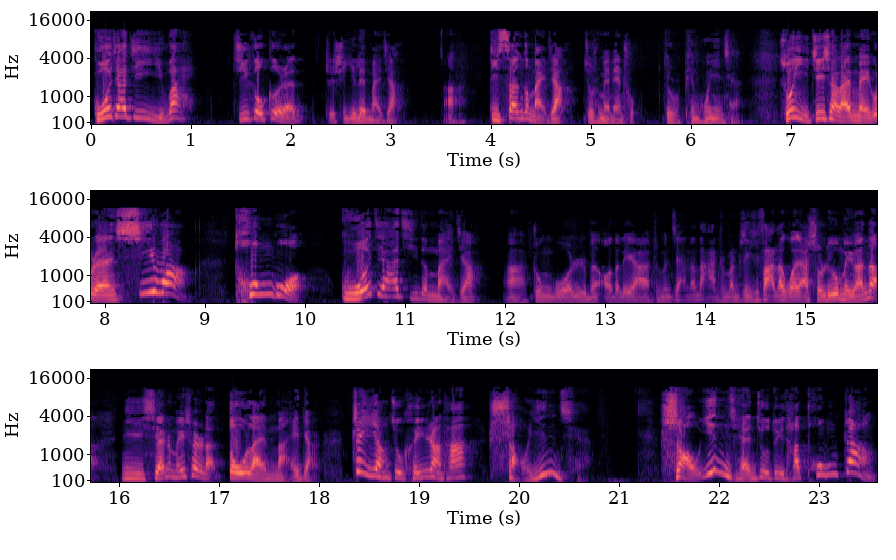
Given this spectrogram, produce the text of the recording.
国家级以外机构、个人，这是一类买家啊。第三个买家就是美联储，就是凭空印钱。所以接下来美国人希望通过国家级的买家啊，中国、日本、澳大利亚、什么加拿大、什么这些发达国家手里有美元的，你闲着没事的都来买点这样就可以让他少印钱，少印钱就对他通胀。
